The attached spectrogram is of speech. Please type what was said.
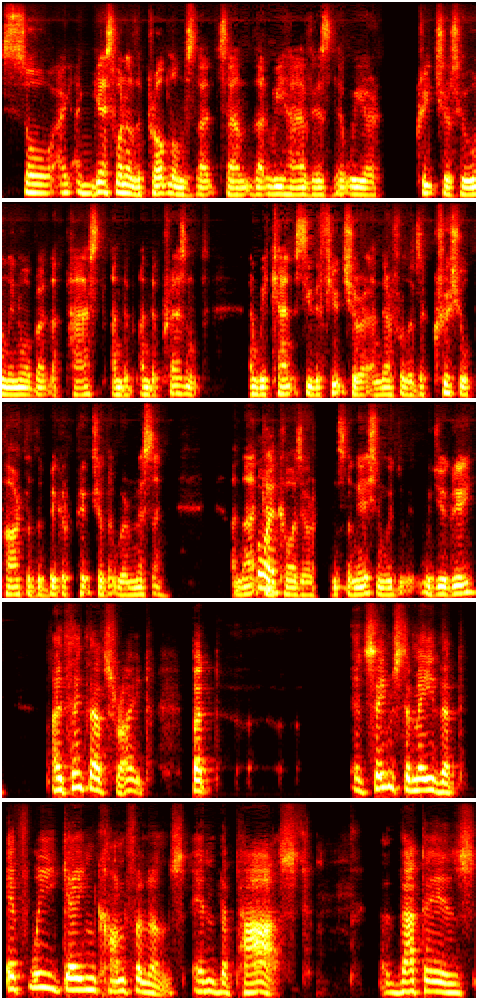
So I, I guess one of the problems that um, that we have is that we are creatures who only know about the past and the, and the present, and we can't see the future, and therefore there's a crucial part of the bigger picture that we're missing, and that oh, can I, cause our consternation. Would Would you agree? I think that's right. But it seems to me that if we gain confidence in the past, that is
